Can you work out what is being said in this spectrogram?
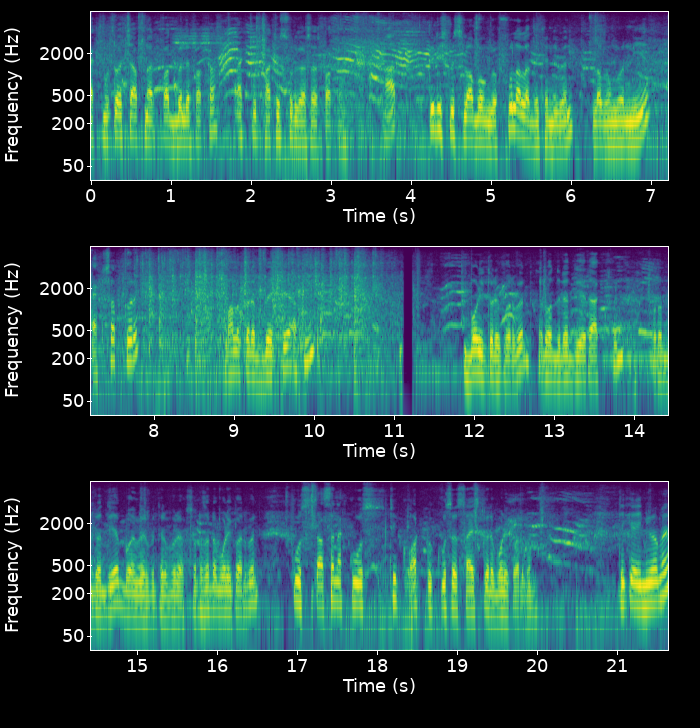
এক মুঠ হচ্ছে আপনার কদবেলের পাতা, এক ফুট হাটিসুর গাছের পাতা, আর তিরিশ পিস লবঙ্গ, ফুল আলা দেখে নেবেন। লবঙ্গ নিয়ে একসাথ করে ভালো করে বেটে আপনি বড়ি তৈরি করবেন, রোদ্রে দিয়ে রাখবেন, রোদ্রে দিয়ে বয়মের ভিতরে ভরে ছোটো ছোটো বড়ি করবেন। কুচ আছে না কুচ ঠিক অট্টু কুচের সাইজ করে বড়ি করবেন। ঠিক এই নিয়মে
